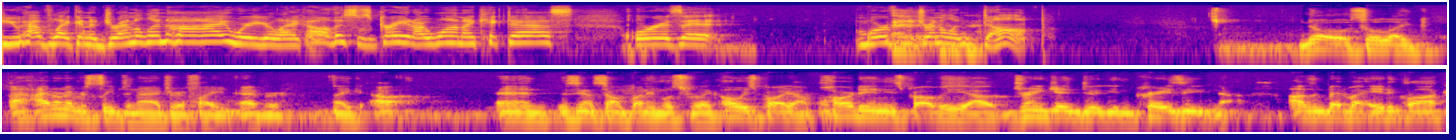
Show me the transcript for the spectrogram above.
Do you have like an adrenaline high where you're like, "Oh, this was great! I won! I kicked ass," or is it more of an adrenaline dump? No, so like I, I don't ever sleep the night after a fight ever. Like, I, and this is gonna sound funny. Most people are like, oh, he's probably out partying. He's probably out drinking, doing getting crazy. No, I was in bed by eight o'clock.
